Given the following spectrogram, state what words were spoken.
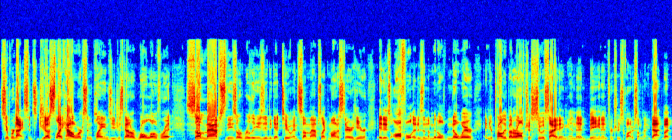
super nice. It's just like how it works in planes. You just got to roll over it. Some maps, these are really easy to get to, and some maps like Monastery here, it is awful. It is in the middle of nowhere, and you're probably better off just suiciding and then being an infantry squad or something like that. But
